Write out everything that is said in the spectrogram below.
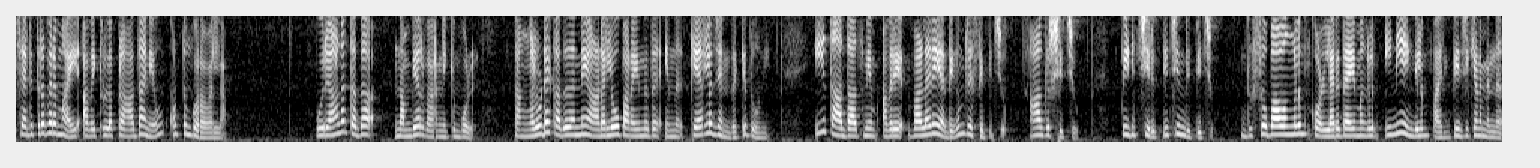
ചരിത്രപരമായി അവയ്ക്കുള്ള പ്രാധാന്യവും ഒട്ടും കുറവല്ല. പുരാണ കഥ നമ്പ്യാർ വർണിക്കുമ്പോൾ തങ്ങളുടെ കഥ തന്നെയാണല്ലോ പറയുന്നത് എന്ന് കേരള ജനതയ്ക്ക് തോന്നി. ഈ താതാത്മ്യം അവരെ വളരെയധികം രസിപ്പിച്ചു ആകർഷിച്ചു പിടിച്ചിരുത്തി ചിന്തിപ്പിച്ചു. ദുസ്വഭാവങ്ങളും കൊള്ളരുതായ്മകളും ഇനിയെങ്കിലും പരിത്യജിക്കണമെന്ന്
